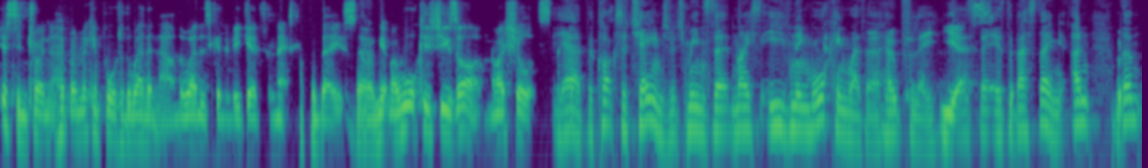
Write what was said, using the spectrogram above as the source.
just enjoying it. I hope I'm looking forward to the weather now. The weather's going to be good for the next couple of days. So I'll get my walking shoes on, and my shorts. Yeah, the clocks have changed, which means that nice evening walking weather, hopefully, Yes. is, the, is the best thing. And um,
